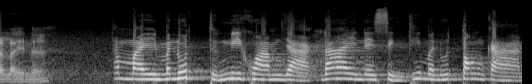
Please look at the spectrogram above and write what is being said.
อะไรนะทำไมมนุษย์ถึงมีความอยากได้ในสิ่งที่มนุษย์ต้องการ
